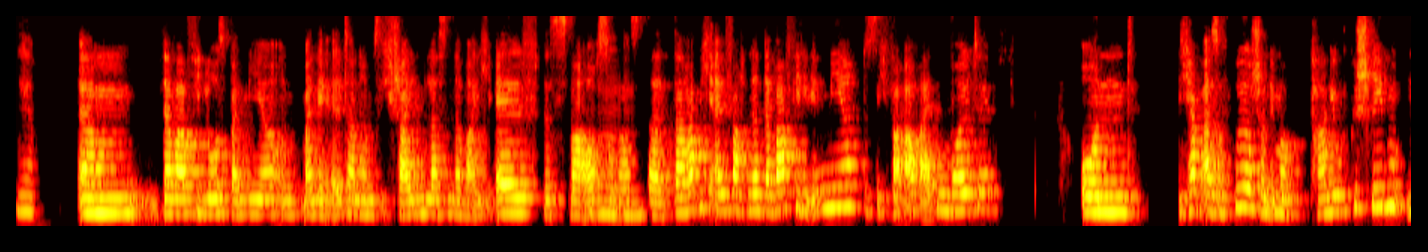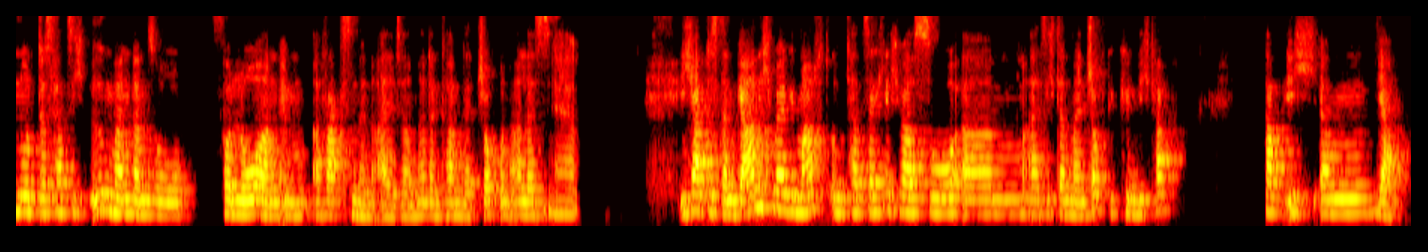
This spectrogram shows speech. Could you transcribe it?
Ja. Ähm, da war viel los bei mir und meine Eltern haben sich scheiden lassen, da war ich elf. Das war auch Mhm. sowas. Da, da habe ich einfach, ne, da war viel in mir, das ich verarbeiten wollte. Und ich habe also früher schon immer Tagebuch geschrieben, nur das hat sich irgendwann dann so verloren im Erwachsenenalter. Ne? Dann kam der Job und alles. Ja. Ich habe das dann gar nicht mehr gemacht und tatsächlich war es so, ähm, als ich dann meinen Job gekündigt habe, habe ich ähm, ja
